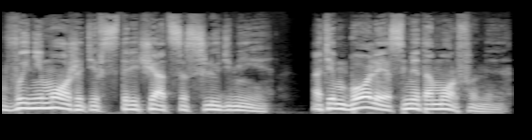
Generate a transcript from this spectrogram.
Вы не можете встречаться с людьми, а тем более с метаморфами.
